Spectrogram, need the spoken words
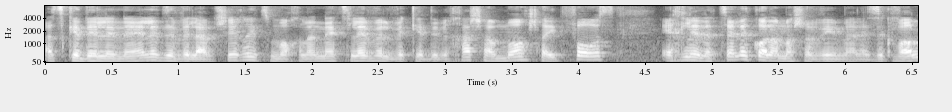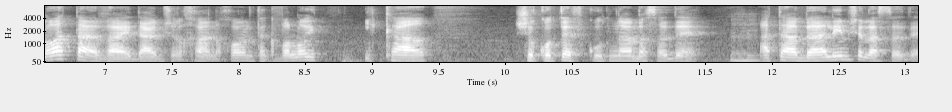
אז כדי לנהל את זה ולהמשיך לצמוח לנקסט לבל, וכדי בכלל שהמוח שלך יתפוס איך לנצל את כל המשאבים האלה, זה כבר לא אתה והידיים שלך, נכון? אתה כבר לא עיקר שקוטף כותנה בשדה. אתה הבעלים של השדה.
